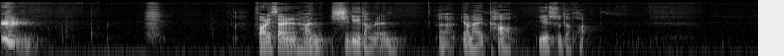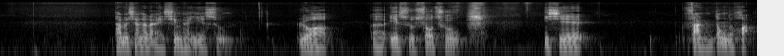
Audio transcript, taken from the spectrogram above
法利赛人和西律党人，呃，要来套耶稣的话，他们想要来陷害耶稣。若呃，耶稣说出一些反动的话，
